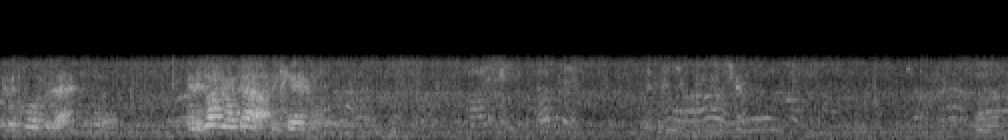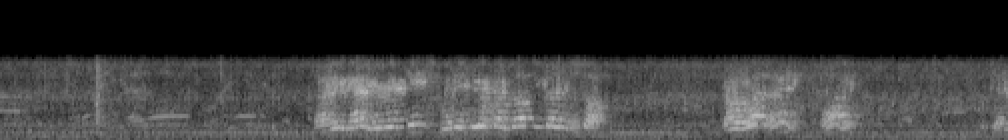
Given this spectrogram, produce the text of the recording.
we look forward to that. And it's not your car, be careful. All right, here we go, you're ready, kids. When this wheel comes off, you've got to stop. Going all right, already. Fine. Okay.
